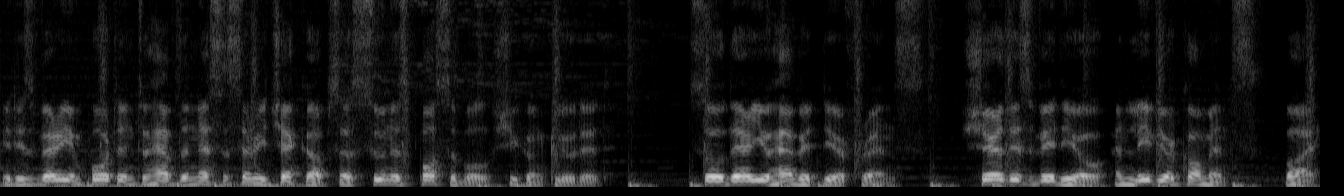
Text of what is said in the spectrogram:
it is very important to have the necessary checkups as soon as possible, she concluded. So there you have it dear friends. Share this video and leave your comments. Bye.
